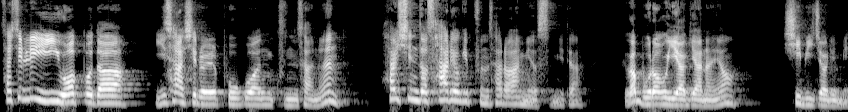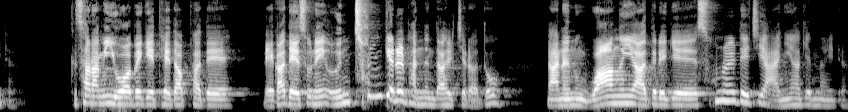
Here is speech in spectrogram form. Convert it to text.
사실 이 요압보다 이 사실을 보고한 군사는 훨씬 더 사려 깊은 사람이었습니다. 그가 뭐라고 이야기하나요? 12절입니다. 그 사람이 요압에게 대답하되 내가 내 손에 은 천 개를 받는다 할지라도 나는 왕의 아들에게 손을 대지 아니하겠나이다.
